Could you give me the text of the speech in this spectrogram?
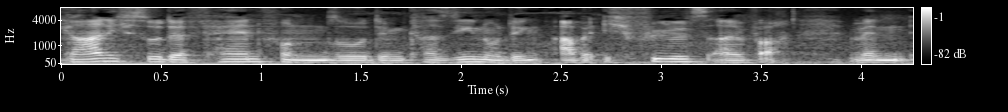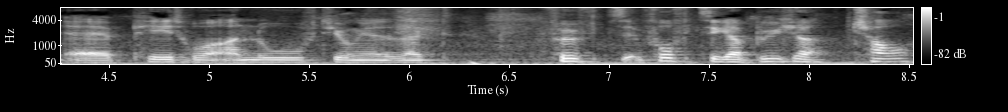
gar nicht so der Fan von so dem Casino-Ding, aber ich fühle es einfach, wenn äh, Pedro anruft, Junge, sagt 50, 50er Bücher, ciao,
